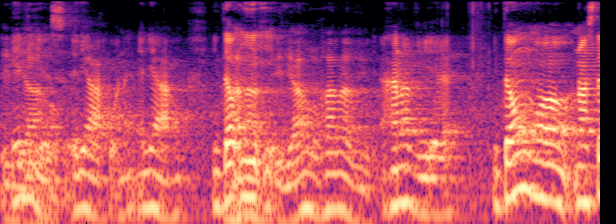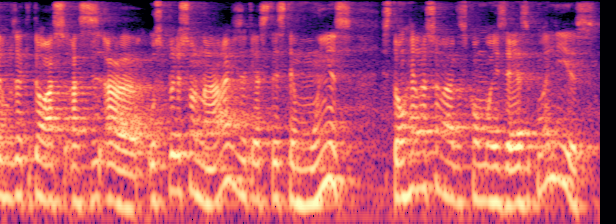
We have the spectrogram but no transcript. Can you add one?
Eliarro. Elias, Eliarro, né? Eliarro. Então, Hanavi, e, Eliarro Hanavi. Hanavi, é. Então, nós temos aqui então, as, as, a, os personagens, aqui, as testemunhas, estão relacionadas com Moisés e com Elias.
